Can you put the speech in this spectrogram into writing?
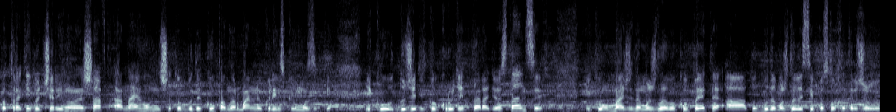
По-третє, тут чарівний ландшафт, а найголовніше, тут буде купа нормальної української музики, яку дуже рідко крутять на радіостанціях, яку майже неможливо купити, а тут буде можливість її послухати вживу.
